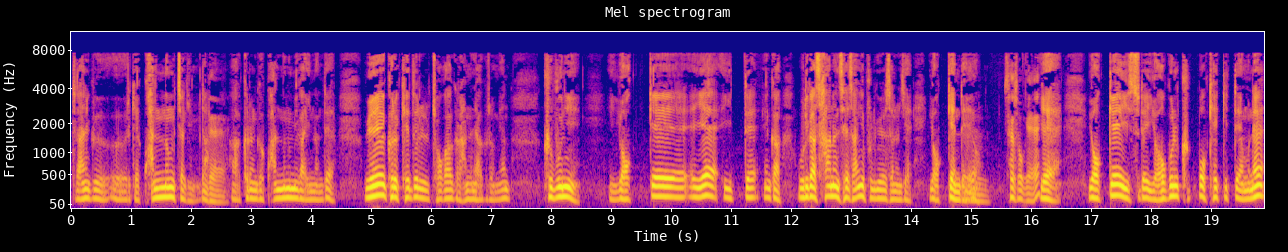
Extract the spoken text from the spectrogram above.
대단히 그 어, 이렇게 관능적입니다. 네. 아 그런 그 관능미가 있는데 왜 그렇게들 조각을 하느냐 그러면 그분이 욕계에 이때 그러니까 우리가 사는 세상이 불교에서는 이제 욕계인데요. 음, 세속에 예. 욕계에 있으되 욕을 극복했기 때문에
